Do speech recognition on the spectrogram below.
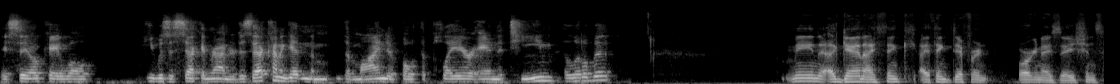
they say, okay, well, he was a second rounder. Does that kind of get in the, the mind of both the player and the team a little bit? I mean, again, I think I think different organizations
